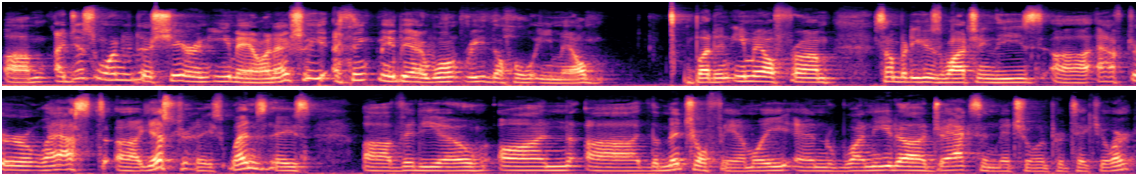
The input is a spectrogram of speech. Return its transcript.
um, I just wanted to share an email. And actually, I think maybe I won't read the whole email but an email from somebody who's watching these uh, after last uh, yesterday's Wednesday's uh, video on uh, the Mitchell family and Juanita Jackson Mitchell in particular.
